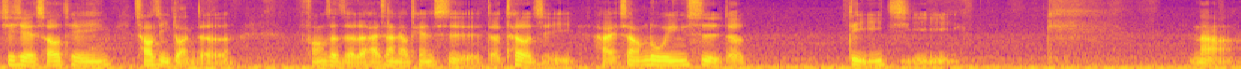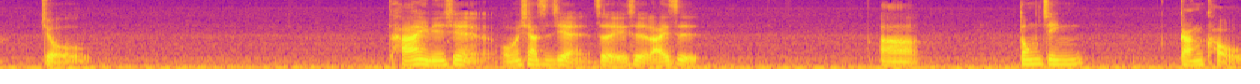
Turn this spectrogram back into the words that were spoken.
谢谢收听超级短的方泽泽的海上聊天室的特辑，海上录音室的第一集。那就海岸连线，我们下次见。这里是来自啊东京港口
